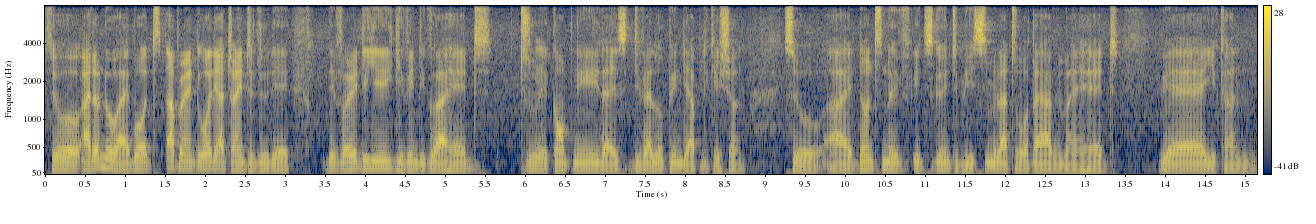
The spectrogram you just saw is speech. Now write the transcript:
So I don't know why, but apparently what they are trying to do, they they've already given the go ahead to a company that is developing the application. So I don't know if it's going to be similar to what I have in my head, where you can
